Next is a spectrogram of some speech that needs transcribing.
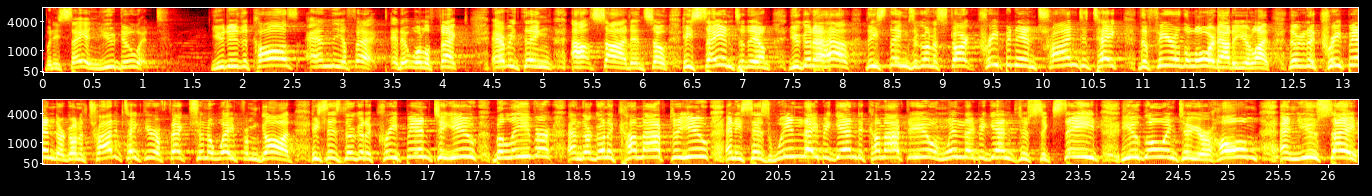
But he's saying, You do it. You do the cause and the effect, and it will affect everything outside. And so he's saying to them, You're going to have these things are going to start creeping in, trying to take the fear of the Lord out of your life. They're going to creep in, they're going to try to take your affection away from God. He says, They're going to creep into you, believer, and they're going to come after you. And he says, When they begin to come after you and when they begin to succeed, you go into your home and you say,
